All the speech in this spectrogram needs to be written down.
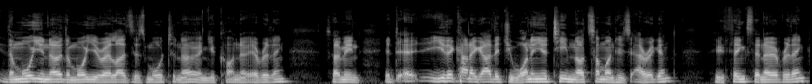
the more you know, the more you realize there's more to know and you can't know everything. So, I mean, it, uh, you're the kind of guy that you want on your team, not someone who's arrogant who thinks they know everything.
